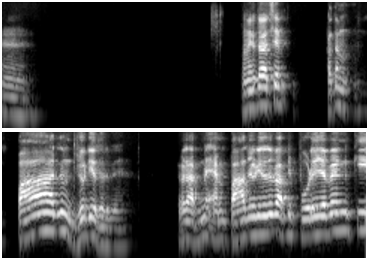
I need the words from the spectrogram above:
হ্যাঁ। অনেকে তো আছে পা একদম জড়িয়ে ধরবে। এবার আপনি পা জড়িয়ে ধরবে, আপনি পড়ে যাবেন কি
